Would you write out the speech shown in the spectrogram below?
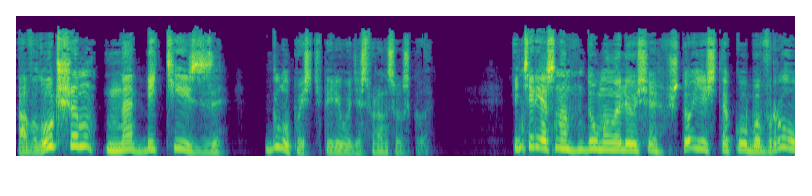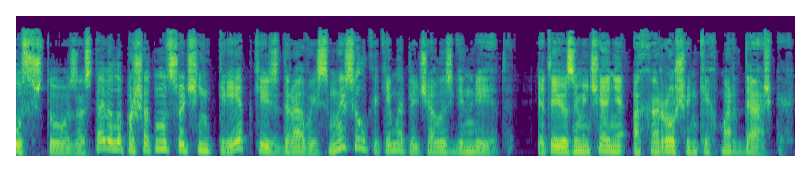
а в лучшем — на бетиз, Глупость в переводе с французского. Интересно, думала Люся, что есть такого в Роуз, что заставило пошатнуться очень крепкий и здравый смысл, каким отличалась Генриетта. Это ее замечание о хорошеньких мордашках.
